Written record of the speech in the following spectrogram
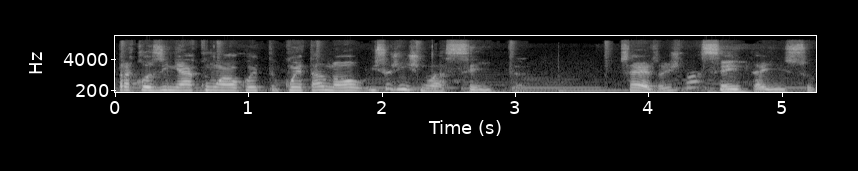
para cozinhar com álcool com etanol. Isso a gente não aceita certo? A gente não aceita Sim. isso.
